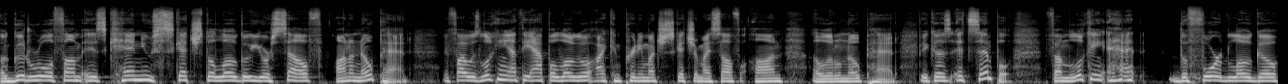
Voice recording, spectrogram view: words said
A good rule of thumb is can you sketch the logo yourself on a notepad? If I was looking at the Apple logo, I can pretty much sketch it myself on a little notepad because it's simple. If I'm looking at the Ford logo,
